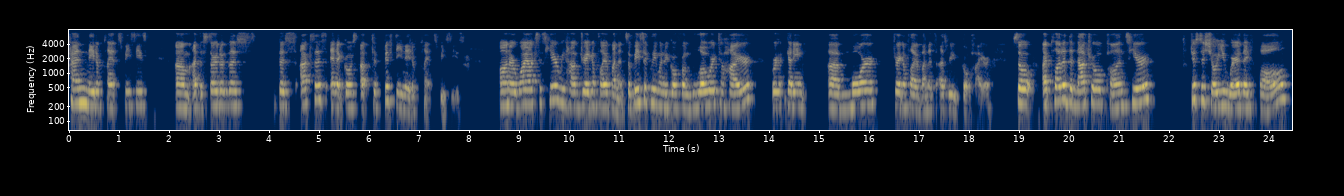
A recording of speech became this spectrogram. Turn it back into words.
10 native plant species um, at the start of this, this axis, and it goes up to 50 native plant species. On our y-axis here, we have dragonfly abundance. So basically, when we go from lower to higher, we're getting uh, more dragonfly abundance as we go higher. So I plotted the natural ponds here just to show you where they fall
